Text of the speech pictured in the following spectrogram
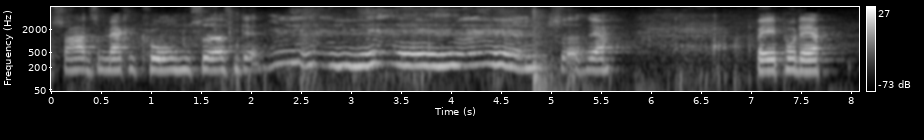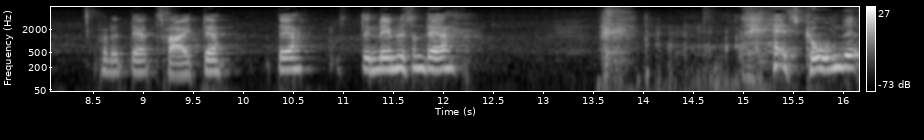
Så har han så mærkelig kone, hun sidder sådan der. Sidder der. Bagpå der på det der træk der. Der. Det er nemlig sådan der. Hans kone der.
